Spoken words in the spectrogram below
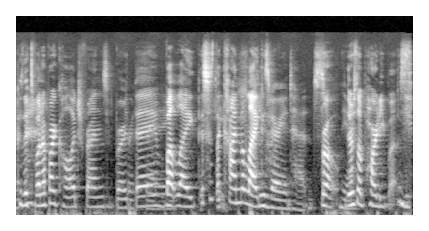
because it's one of our college friends' birthday. Birthday. But like, this is the kind of like he's very intense Bro, Yeah. there's a party bus.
